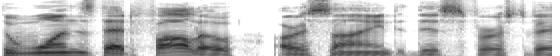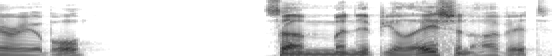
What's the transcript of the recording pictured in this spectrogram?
the ones that follow are assigned this first variable, some manipulation of it,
